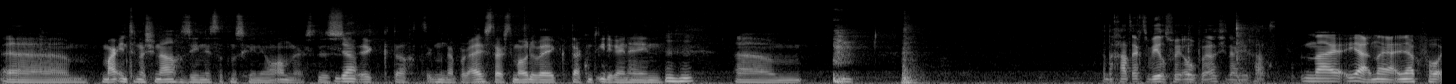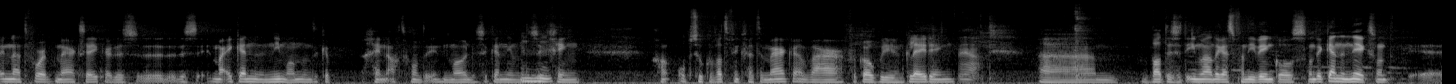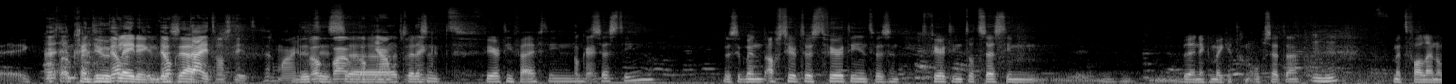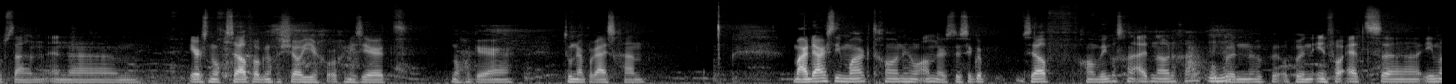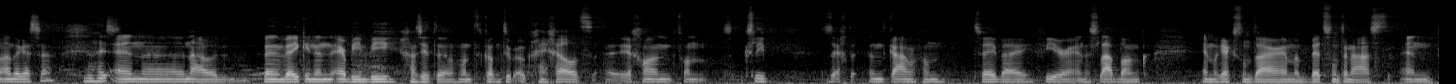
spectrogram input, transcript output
Ehm, maar internationaal gezien is dat misschien heel anders. Dus Ja. ik dacht, ik moet naar Parijs, daar is de modeweek, daar komt iedereen heen. Mhm. Ehm, En dan gaat echt de wereld voor je open hè, als je daarheen gaat. nou, ja, nou ja, in elk geval inderdaad voor het merk zeker. Dus, eh, dus, maar ik kende niemand, want ik heb geen achtergrond in mode, dus ik ken niemand. Mhm. Dus ik ging gewoon opzoeken, wat vind ik vette merken, waar verkopen die hun kleding, Ja. Ehm, wat is het e-mailadres van die winkels, want ik kende niks, want eh, ik kocht En- ook en geen dure kleding. In dus welke ja. tijd was dit, zeg maar? Dit welk, is waar, welk jaar eh, moeten we denken? 2014, 15, Oké. 16. Dus ik ben afgestuurd 2014 en 2014 tot 16 ben ik een beetje het gaan opzetten. Mhm. Met vallen en opstaan. En ehm, eerst nog zelf ook nog een show hier georganiseerd. Nog een keer. Toen naar Parijs gegaan. Maar daar is die markt gewoon heel anders. Dus ik ben zelf gewoon winkels gaan uitnodigen. op, Mhm. hun, op, op hun info-ads eh, e-mailadressen. Nice. En eh, nou, ik ben een week in een Airbnb gaan zitten, want ik had natuurlijk ook geen geld. Eh, gewoon van, ik sliep, het was echt een kamer van twee bij vier en een slaapbank. En mijn rek stond daar en mijn bed stond ernaast. En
